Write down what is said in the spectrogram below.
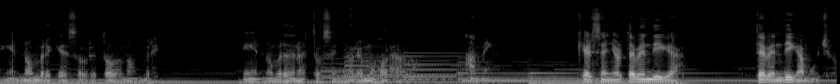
en el nombre que es sobre todo nombre. En el nombre de nuestro Señor hemos orado. Amén. Que el Señor te bendiga, te bendiga mucho.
